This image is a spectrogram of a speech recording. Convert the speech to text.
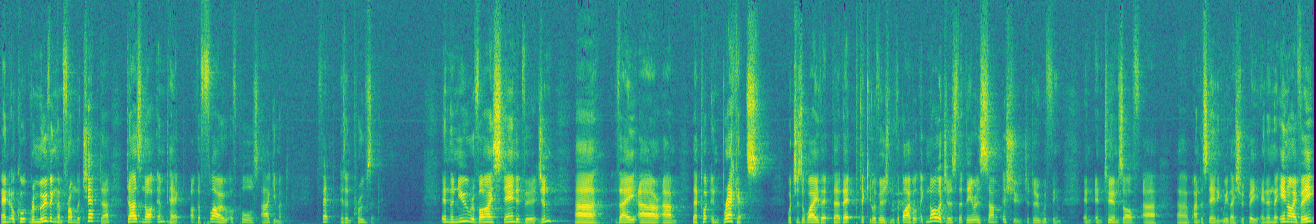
And of course, removing them from the chapter does not impact the flow of Paul's argument. In fact, it improves it. In the New Revised Standard Version, uh, they are um, they're put in brackets, which is a way that, that that particular version of the Bible acknowledges that there is some issue to do with them in, in terms of uh, uh, understanding where they should be. And in the NIV,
